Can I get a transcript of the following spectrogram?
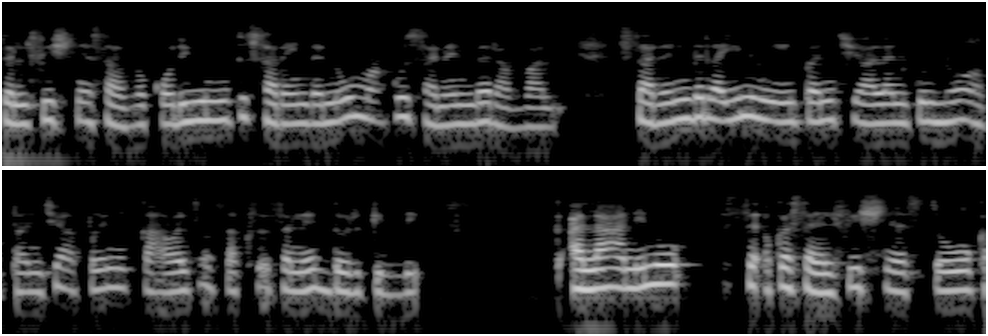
సెల్ఫిష్నెస్ అవ్వకూడదు. You need to surrender. నువ్వు మాకు సరెండర్ అవ్వాలి. సరెండర్ అయ్యి నువ్వు ఏ పని చేయాలనుకుంటున్నావు ఆ పని చేయి. అప్పుడే నీకు కావాల్సిన సక్సెస్ అనేది దొరికిద్ది. అలా అని నువ్వు ఒక సెల్ఫిష్నెస్తో ఒక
